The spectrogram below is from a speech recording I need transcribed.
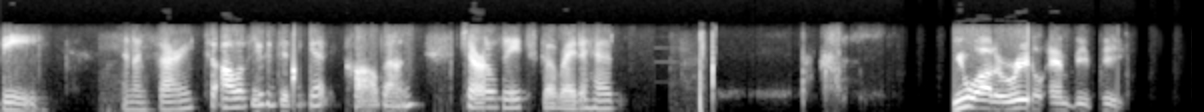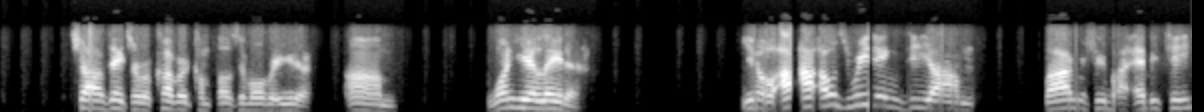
B. And I'm sorry to all of you who didn't get called on. Charles H., go right ahead. You are the real MVP. Charles H., a recovered compulsive overeater. Um, one year later, you know, I, I, I was reading the um, biography by Ebby T.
